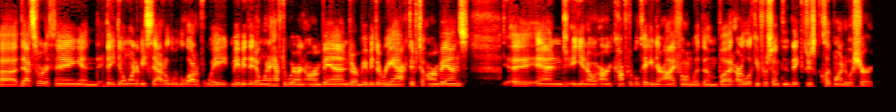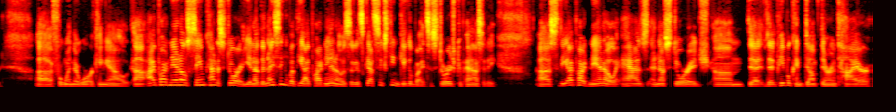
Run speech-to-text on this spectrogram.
uh, that sort of thing. And they don't want to be saddled with a lot of weight. Maybe they don't want to have to wear an armband, or maybe they're reactive to armbands and, you know, aren't comfortable taking their iPhone with them, but are looking for something they can just clip onto a shirt. Uh, for when they're working out. Uh, iPod Nano, same kind of story. You know, the nice thing about the iPod Nano is that it's got 16 gigabytes of storage capacity. Uh, so the iPod Nano has enough storage um, that, that people can dump their entire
